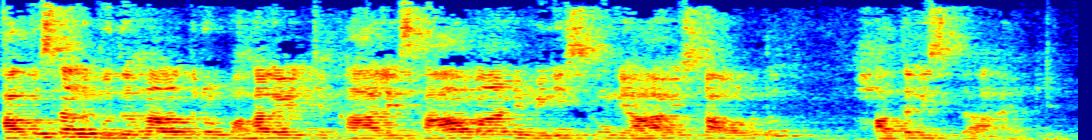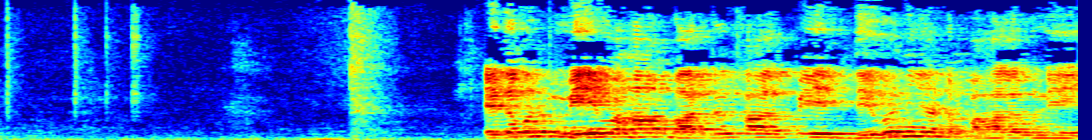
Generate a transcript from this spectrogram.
කකුසල බුදු හාමුදුරුව පහළ වෙච්ච කාලේ සාමාන්‍ය මිනිස්සුන්ගේ ආවිශ අවුරුදු හතලිස්දාහයකි එතකොට මේ මහා බද්ධකල්පයේ දෙවනියට පහළ වනේ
